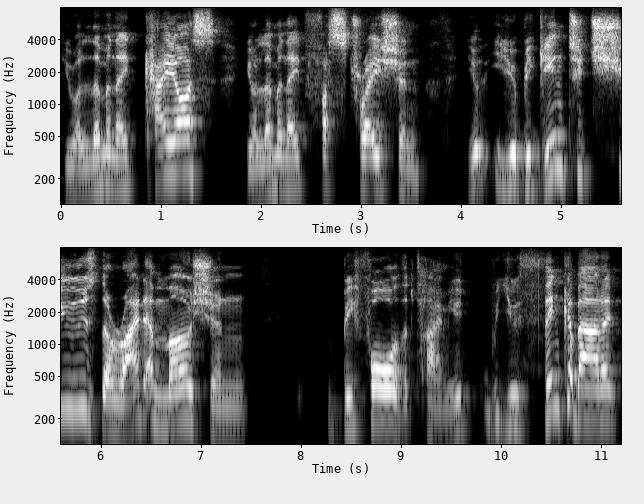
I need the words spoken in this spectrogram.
you eliminate chaos you eliminate frustration. You you begin to choose the right emotion before the time. You you think about it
